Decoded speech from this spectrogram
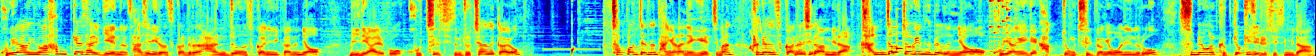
고양이와 함께 살기에는 사실 이런 습관들은 안 좋은 습관이니까는요, 미리 알고 고칠 수 있으면 좋지 않을까요? 첫 번째는 당연한 얘기겠지만 흡연 습관을 싫어합니다. 간접적인 흡연은요, 고양이에게 각종 질병의 원인으로 수명을 급격히 줄일 수 있습니다.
